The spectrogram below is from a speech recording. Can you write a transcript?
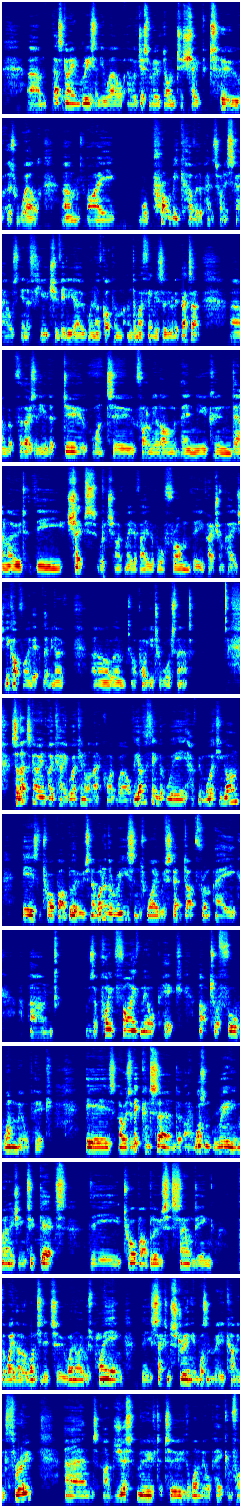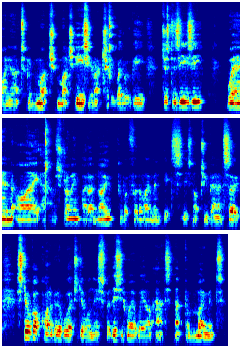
Um, that's going reasonably well, and we've just moved on to shape two as well. Um, I will probably cover the pentatonic scales in a future video when I've got them under my fingers a little bit better. Um, but for those of you that do want to follow me along, then you can download the shapes which I've made available from the Patreon page. If you can't find it, let me know and I'll, um, I'll point you towards that. So that's going okay, working on that quite well. The other thing that we have been working on is the 12 bar blues. Now one of the reasons why we've stepped up from a um, it was a 0.5 mil pick up to a full 1 mil pick is I was a bit concerned that I wasn't really managing to get the 12 bar blues sounding the way that I wanted it to. When I was playing the second string it wasn't really coming through and I've just moved to the one mil pick and finding that to be much much easier actually. Whether it be just as easy when I am strumming, I don't know, but for the moment it's it's not too bad. So still got quite a bit of work to do on this, but this is where we are at at the moment.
